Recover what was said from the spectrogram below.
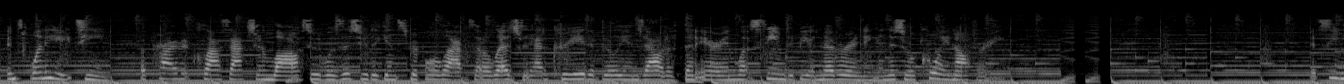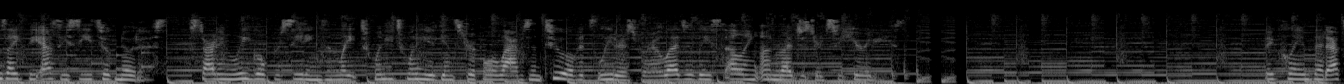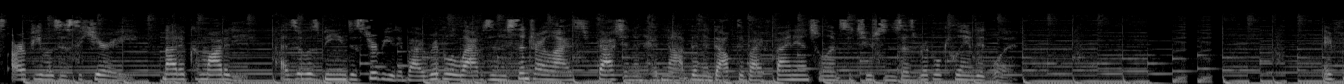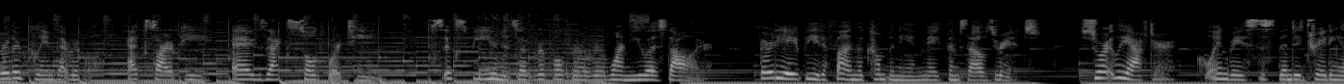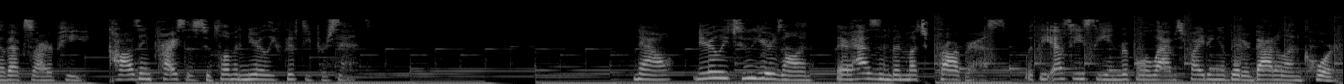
In 2018, a private class action lawsuit was issued against Ripple Labs that alleged it had created billions out of thin air in what seemed to be a never-ending initial coin offering. It seems like the SEC took notice, starting legal proceedings in late 2020 against Ripple Labs and two of its leaders for allegedly selling unregistered securities. They claimed that XRP was a security, not a commodity, as it was being distributed by Ripple Labs in a centralized fashion and had not been adopted by financial institutions as Ripple claimed it would. They further claimed that Ripple, XRP, execs sold 14.6B units of Ripple for over 1 US dollar. 38B to fund the company and make themselves rich. Shortly after, Coinbase suspended trading of XRP, causing prices to plummet nearly 50%. Now, nearly two years on, there hasn't been much progress, with the SEC and Ripple Labs fighting a bitter battle in court.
